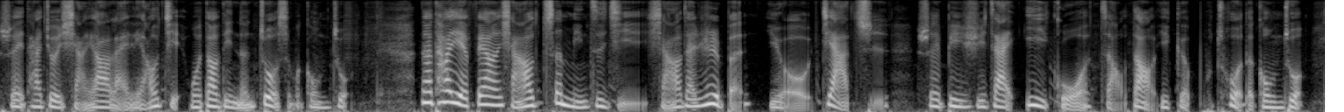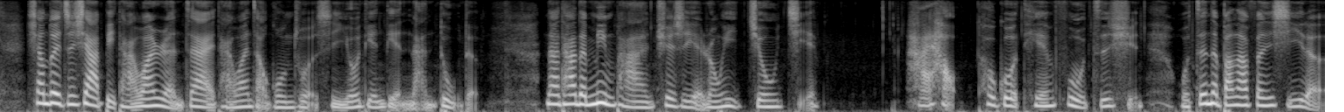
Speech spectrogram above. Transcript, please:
所以他就想要来了解我到底能做什么工作。那他也非常想要证明自己，想要在日本有价值，所以必须在异国找到一个不错的工作。相对之下，比台湾人在台湾找工作是有点点难度的。那他的命盘确实也容易纠结，还好。透过天赋咨询，我真的帮他分析了，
